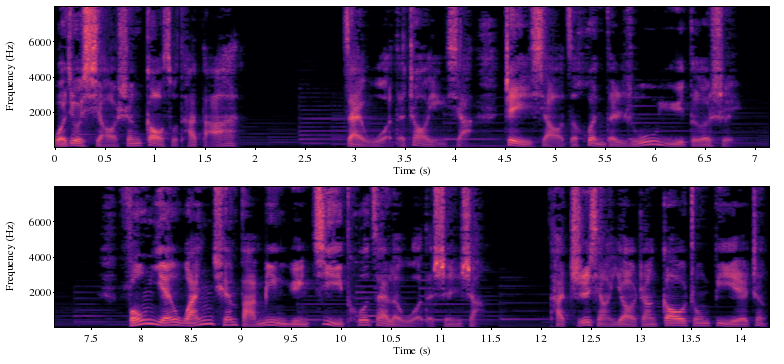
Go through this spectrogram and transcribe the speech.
我就小声告诉他答案。在我的照应下，这小子混得如鱼得水。冯岩完全把命运寄托在了我的身上。他只想要张高中毕业证，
